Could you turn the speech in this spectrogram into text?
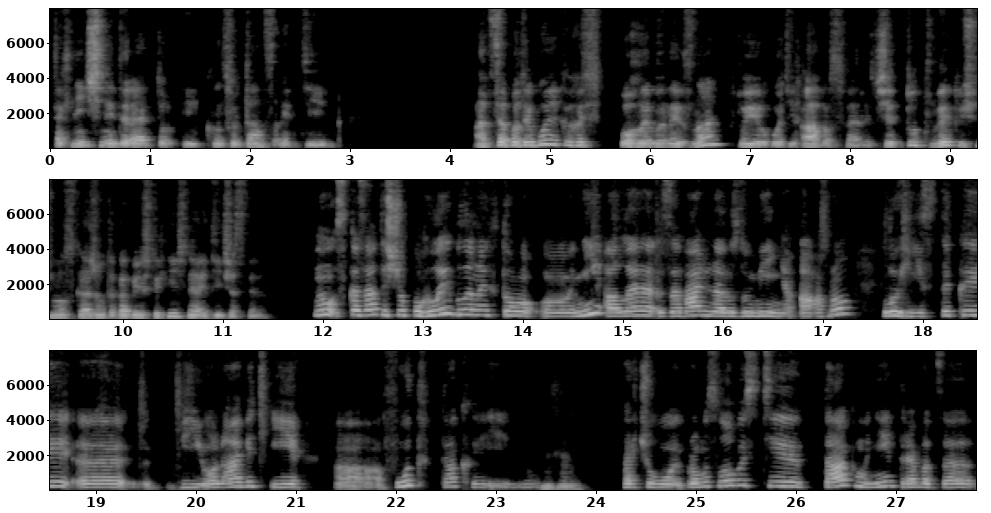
технічний директор і консультант з IT. А це потребує якихось поглиблених знань в твоїй роботі агросфери? Чи тут виключно, скажімо, така більш технічна it частина? Ну, сказати, що поглиблених, то о, ні, але загальне розуміння агро, логістики, е, біо навіть і фуд, так, і, ну, Угу. Харчової промисловості, так, мені треба це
